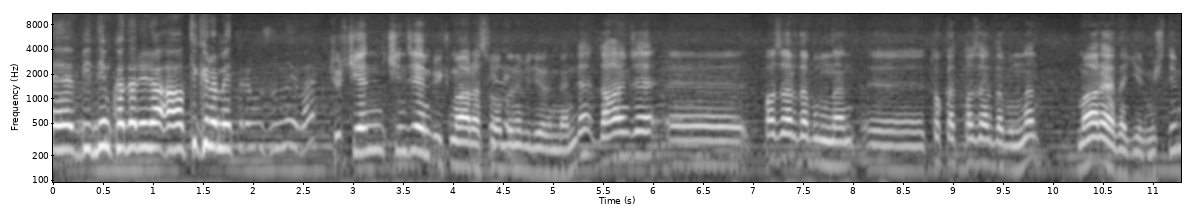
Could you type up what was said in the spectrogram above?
E, bildiğim kadarıyla 6 kilometre var. Türkiye'nin ikinci en büyük mağarası Evet. olduğunu biliyorum ben de. Daha önce e, pazarda bulunan, e, Tokat pazarda bulunan mağaraya da girmiştim.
